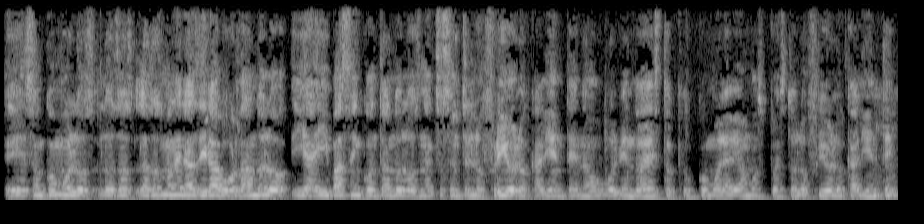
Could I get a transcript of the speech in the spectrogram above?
eh, son como los, los dos, las dos maneras de ir abordándolo y ahí vas encontrando los nexos entre lo frío y lo caliente, ¿no? Volviendo a esto, que como le habíamos puesto lo frío y lo caliente,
